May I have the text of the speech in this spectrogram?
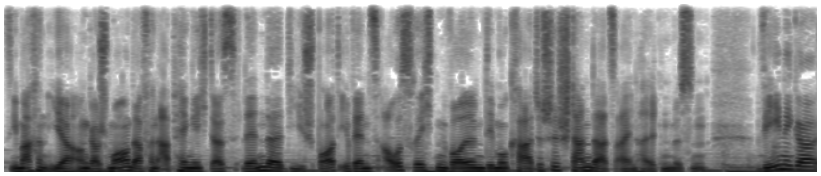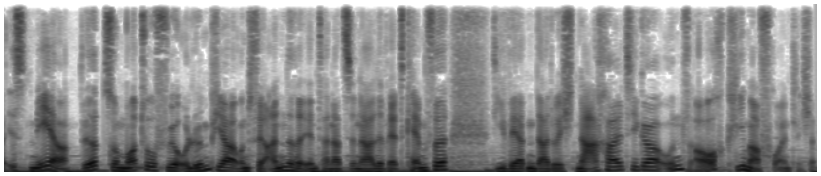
Sie machen ihr Engagement davon abhängig, dass Länder, die Sportevents ausrichten wollen, demokratische Standards einhalten müssen. Weniger ist mehr wird zum Motto für Olympia und für andere internationale Wettkämpfe. Die werden dadurch nachhaltiger und auch klimafreundlicher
